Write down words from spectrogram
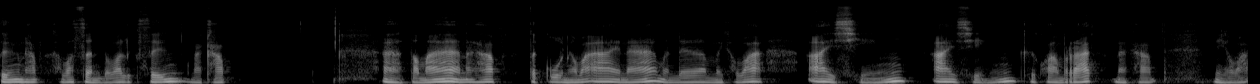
ซึ้งนะครับคำว่าเซนแปลว่าลึกซึ้งนะครับอ่าต่อมานะครับ ตระกูลคำว่าอ้ายนะ เหมือนเดิมมีคำว่าอ้ายฉิงอ้ายฉิงคือความรักนะครับ มีคำว่า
